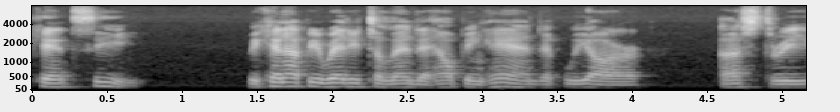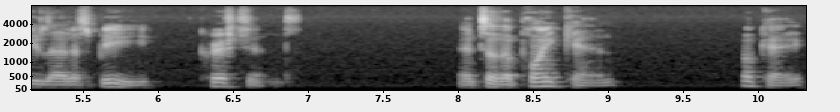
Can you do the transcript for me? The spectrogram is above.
can't see. We cannot be ready to lend a helping hand if we are, us three let us be, Christians. And to the point, Ken, okay,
